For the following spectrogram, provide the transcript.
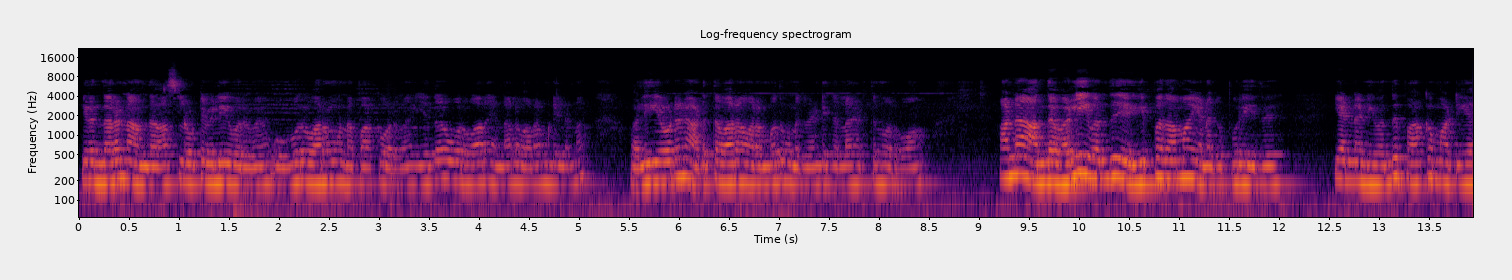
இருந்தாலும் நான் அந்த ஹாஸ்டலை விட்டு வெளியே வருவேன். ஒவ்வொரு வாரமும் உன்னை பார்க்க வருவேன். ஏதோ ஒரு வாரம் என்னால் வர முடியலன்னா வழியோடு அடுத்த வாரம் வரும்போது உனக்கு வேண்டியதெல்லாம் எடுத்துன்னு வருவான். ஆனால் அந்த வழி வந்து இப்போதாம்மா எனக்கு புரியுது. என்னை நீ வந்து பார்க்க மாட்டியா?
